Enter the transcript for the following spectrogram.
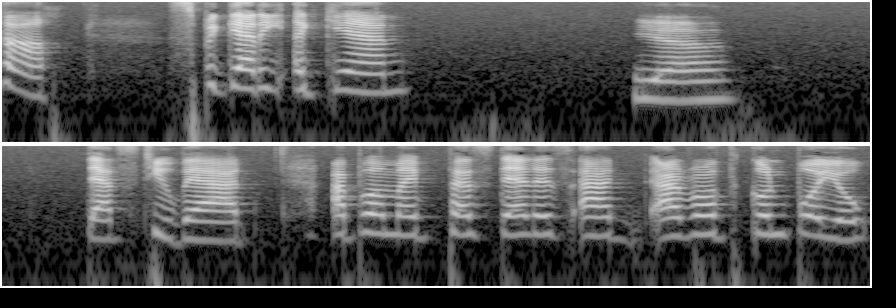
Huh. Spaghetti again. Yeah. That's too bad. I brought my pasteles at arroz con pollo.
